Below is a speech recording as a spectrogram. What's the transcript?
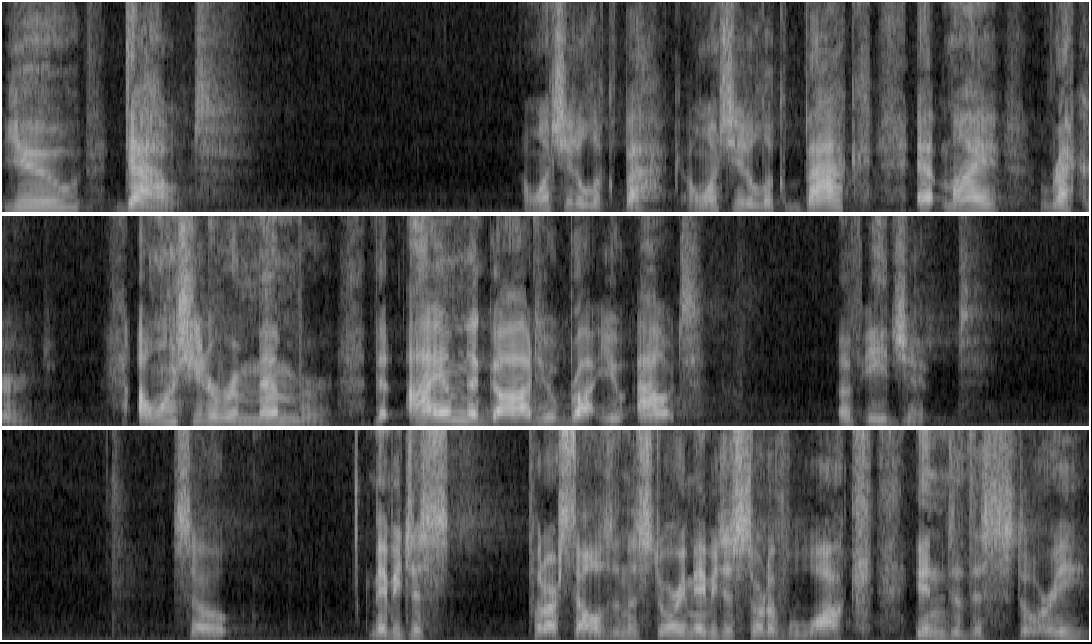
you doubt, I want you to look back. I want you to look back at my record. I want you to remember that I am the God who brought you out of Egypt. So maybe just put ourselves in the story, maybe just sort of walk into this story?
